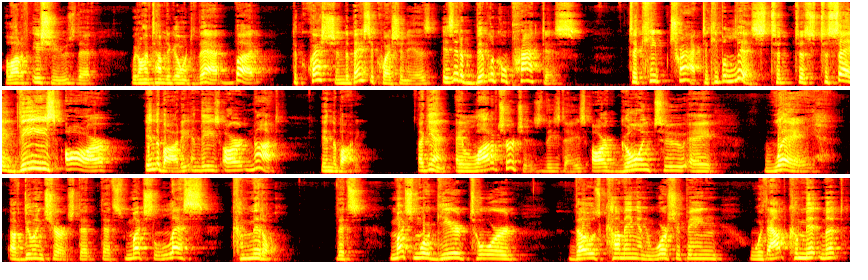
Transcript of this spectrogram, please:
a lot of issues that we don't have time to go into that, but the question, the basic question is, is it a biblical practice to keep track, to keep a list, to, to, to say these are in the body and these are not in the body? Again, a lot of churches these days are going to a way of doing church that, that's much less committal, that's much more geared toward those coming and worshiping without commitment.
